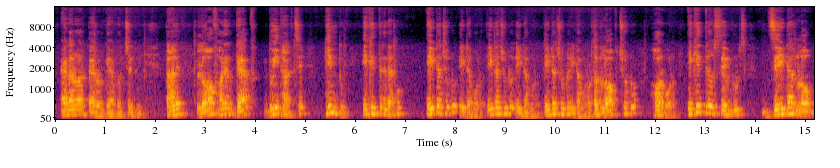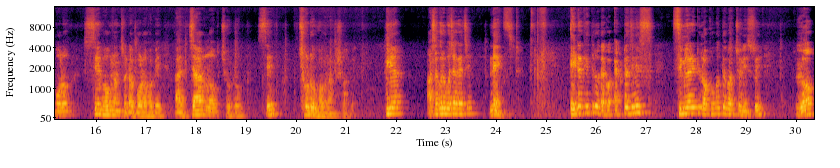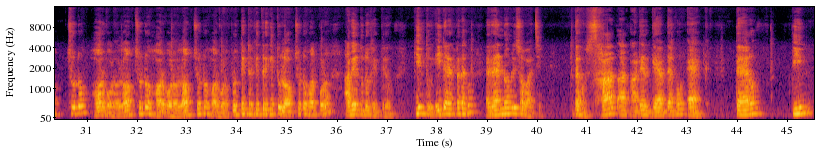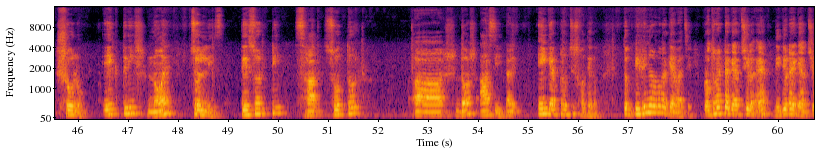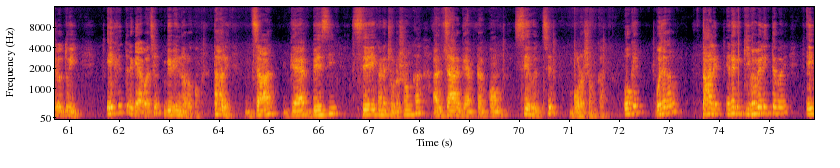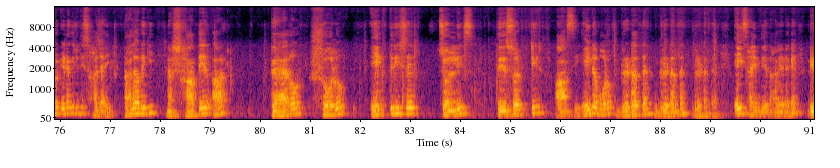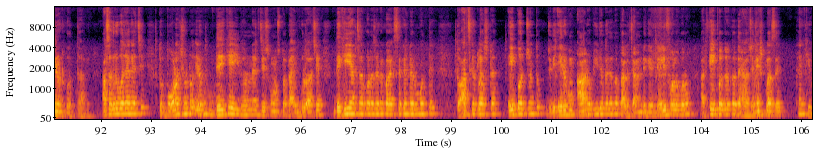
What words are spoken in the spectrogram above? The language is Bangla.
এগারো আর তেরোর গ্যাপ হচ্ছে দুই। তাহলে লব হরের গ্যাপ দুই থাকছে। কিন্তু এক্ষেত্রে দেখো এইটা ছোট, এইটা বড়, এইটা ছোট, এইটা বড়, এইটা ছোট, এইটা বড়। অর্থাৎ লব ছোট, হর বড়। এক্ষেত্রেও সেম রুলস যেইটার লব বড়, সে ভগ্নাংশটা বড় হবে, আর যার লব ছোট, সে ছোট ভগ্নাংশ হবে। ক্লিয়ার আশা করি বোঝা গেছে? নেক্সট এইটার ক্ষেত্রেও দেখো, একটা জিনিস সিমিলারিটি লক্ষ্য করতে পারছ নিশ্চয়ই। লব ছোট, হর বড়, লব ছোট, হর বড়, লব ছোট, হর বড়। প্রত্যেকটা ক্ষেত্রে কিন্তু লব ছোট, হর বড়, আগের দুটো ক্ষেত্রেও। কিন্তু এইটার একটা দেখো র্যান্ডমলি সব আছে। দেখো, সাত আর আটের গ্যাপ দেখো, এক, তেরো, তিন, ষোলো, একত্রিশ, নয়, চল্লিশ, তেষট্টি, সাত, সত্তর দশ, আশি, তাহলে এই গ্যাপটা হচ্ছে সতেরো। তো বিভিন্ন রকমের গ্যাপ আছে। প্রথমেরটা গ্যাপ ছিল এক, দ্বিতীয়টায় গ্যাপ ছিল দুই। এক্ষেত্রে গ্যাপ আছে বিভিন্ন রকম। তাহলে যার গ্যাপ বেশি সে এখানে ছোট সংখ্যা আর যার গ্যাপটা কম, সে হচ্ছে বড় সংখ্যা। ওকে? বোঝা গেল? তাহলে এটাকে কীভাবে লিখতে পারি? এইবার এটাকে যদি সাজাই, তাহলে হবে কি? না, সাতের আট, তেরোর ষোলো, একত্রিশের চল্লিশ, তেষট্টির আশি। এইটা বড় greater than greater than greater than এই সাইন দিয়ে তাহলে এটাকে ডিনোট করতে হবে। আশা করি বোঝা গেছে। তো বড় ছোট এরকম দেখে এই ধরনের যে সমস্ত টাইপগুলো আছে, দেখেই অ্যান্সার করা যাবে কয়েক সেকেন্ডের মধ্যে। তো আজকের ক্লাসটা এই পর্যন্ত। যদি এরকম আরও ভিডিও পেতে তাহলে চ্যানেলটিকে ডেলি ফলো করো। আজকে এই পর্যন্ত, দেখা হচ্ছে নেক্সট ক্লাসে থ্যাংক ইউ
